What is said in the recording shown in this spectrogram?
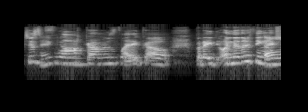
just Let block them, just let it go. But I, another thing I Don't them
